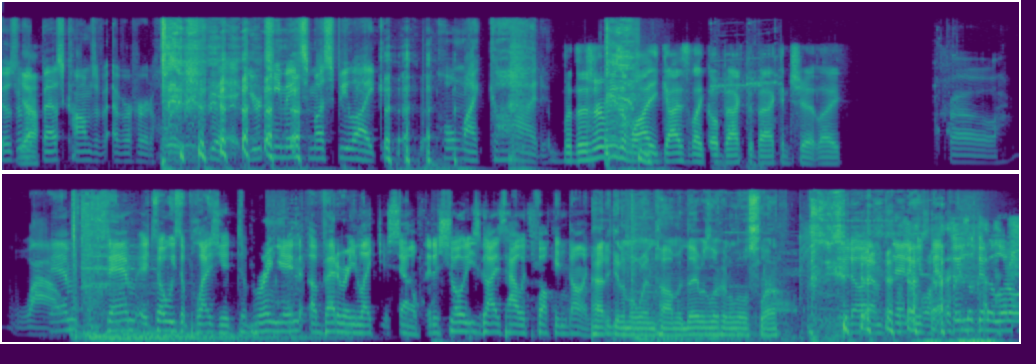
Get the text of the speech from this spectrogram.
Those are Yeah. the best comms I've ever heard. Holy shit. Your teammates must be like, oh my god. But there's a reason why you guys like go back to back and shit. Like, Bro, Wow. Sam, Sam, it's always a pleasure to bring in a veteran like yourself and to show these guys how it's fucking done. I Had to get him a win, Tom, and Day was looking a little slow. You know what I'm saying? It was definitely looking a little,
